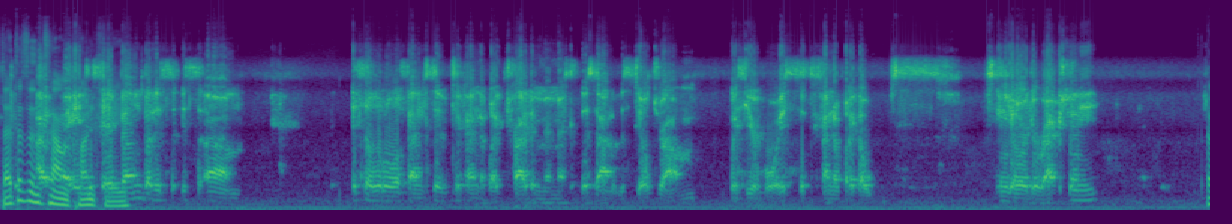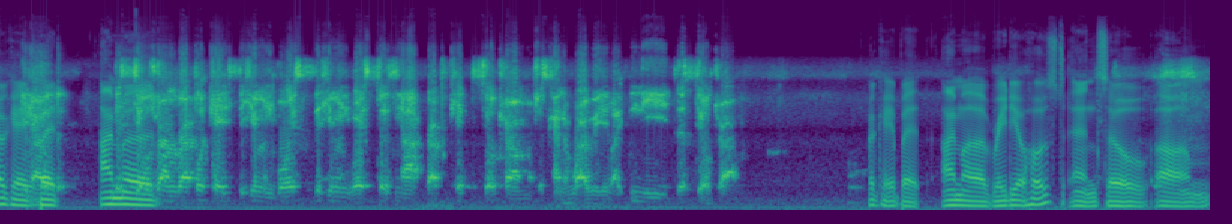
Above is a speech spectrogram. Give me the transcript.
That doesn't sound I say country. Ben, but it's it's um it's a little offensive to kind of like try to mimic the sound of the steel drum with your voice. It's kind of like a singular direction. Okay, you know, but the, I'm the steel a drum replicates the human voice. The human voice does not replicate the steel drum, which is kind of why we like need the steel drum. okay, but I'm a radio host, and so um,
